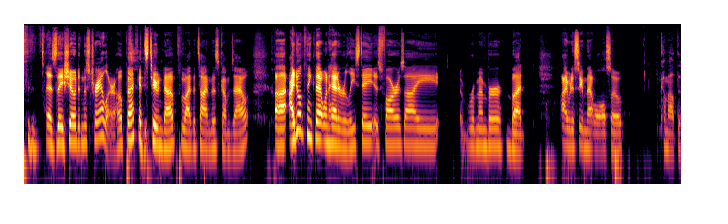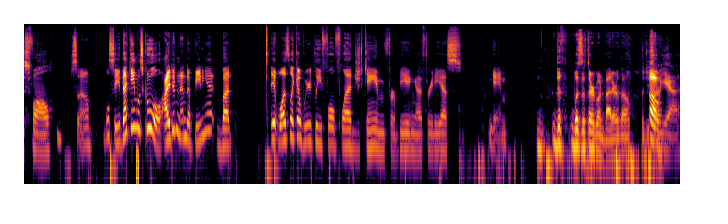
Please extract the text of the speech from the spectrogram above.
as they showed in this trailer. Hope that gets tuned up by the time this comes out. Uh, I don't think that one had a release date as far as I remember, but I would assume that will also come out this fall. So we'll see. That game was cool. I didn't end up beating it, but it was like a weirdly full fledged game for being a 3DS game. The was the third one better though? Would you? Oh say? yeah,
